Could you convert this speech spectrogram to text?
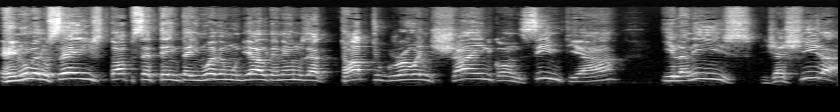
En número 6, Top 79 Mundial, tenemos a Top to Grow and Shine con Cynthia, Ilanis, Yashira,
